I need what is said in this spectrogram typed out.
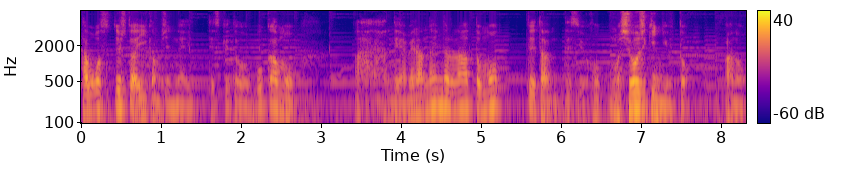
タバコ吸ってる人はいいかもしれないですけど、僕はもう、ああ、なんでやめらんないんだろうなと思ってたんですよ。まあ、正直に言うと。あの、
